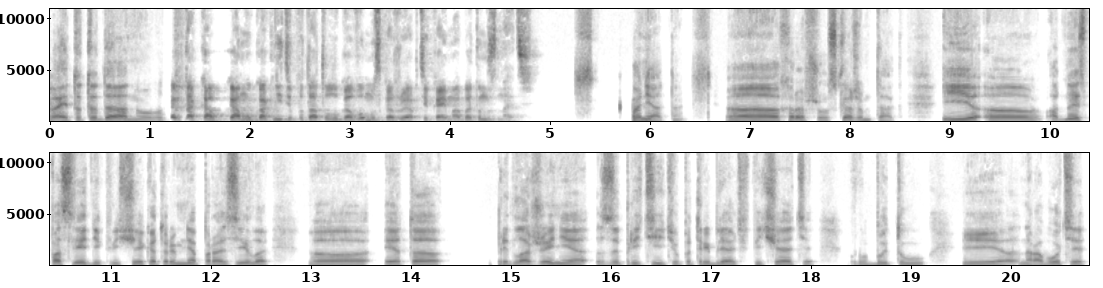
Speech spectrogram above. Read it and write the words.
А это-то да, но... Это кому, как не депутату Луговому, скажу и обтекаемо об этом знать. Понятно. А, хорошо, скажем так. И а, одна из последних вещей, которая меня поразила, а, это предложение запретить употреблять в печати, в быту и на работе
